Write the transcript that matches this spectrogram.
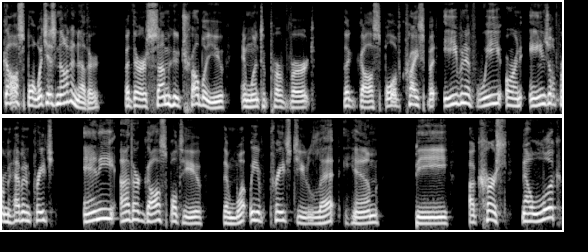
gospel, which is not another, but there are some who trouble you and want to pervert the gospel of Christ. But even if we or an angel from heaven preach any other gospel to you than what we have preached to you, let him be accursed. Now, look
